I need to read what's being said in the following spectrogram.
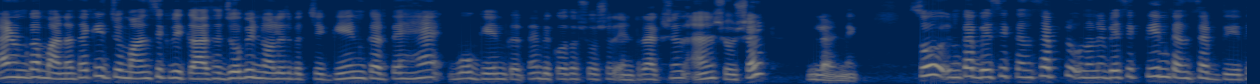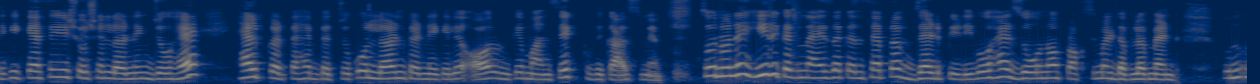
and उनका मानना था कि जो मानसिक विकास है, जो भी नॉलेज बच्चे गेन करते हैं, वो गेन करते हैं because of social interaction and social learning so so, इनका बेसिक कंसेप्ट उन्होंने बेसिक तीन कंसेप्ट दिए थे कि कैसे ये सोशल लर्निंग जो है हेल्प करता है बच्चों को लर्न करने के लिए और उनके मानसिक विकास में। सो so, उन्होंने he recognize the concept of Z P D वो है जोन ऑफ़ प्रॉक्सिमल डेवलपमेंट उन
